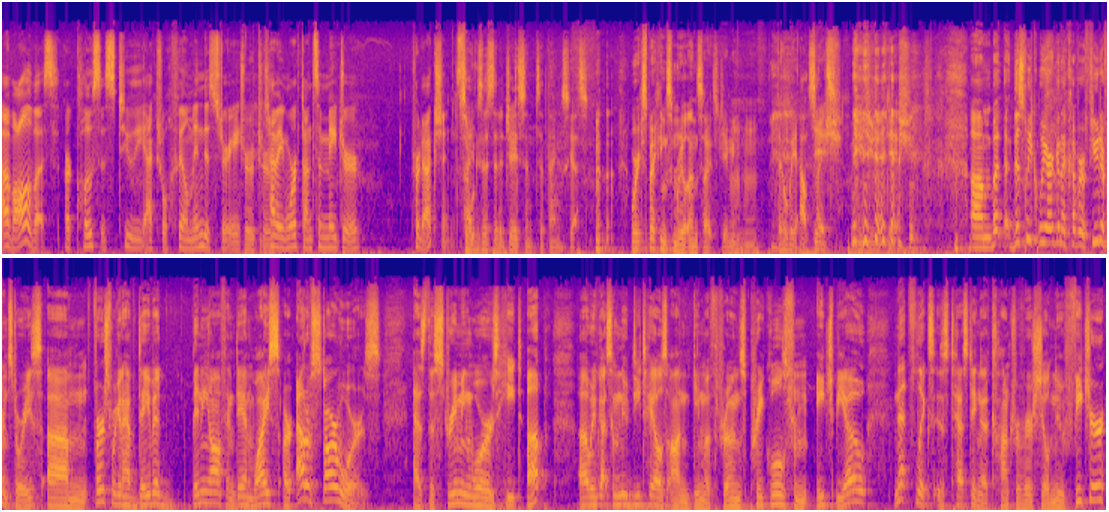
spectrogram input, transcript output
of all of us are closest to the actual film industry. True, true. Having worked on some major productions. I existed adjacent to things. Yes, We're expecting some real insights, Jamie. they will be outside. dish. We need you to dish. Um, but this week we are going to cover a few different stories. Um, first, we're going to have David Benioff and Dan Weiss are out of Star Wars as the streaming wars heat up. Uh, we've got some new details on Game of Thrones prequels from HBO. Netflix is testing a controversial new feature,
